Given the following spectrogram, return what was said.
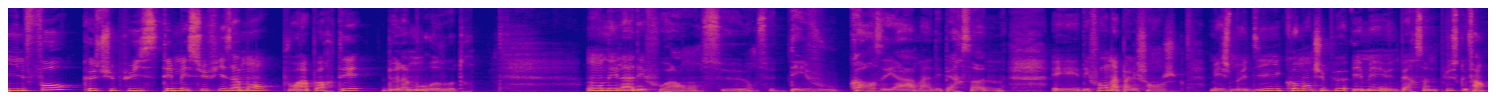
il faut que tu puisses t'aimer suffisamment pour apporter de l'amour aux autres. On est là des fois, on se, dévoue corps et âme à des personnes. Et des fois, on n'a pas le change. Mais je me dis, comment tu peux aimer une personne plus que... Enfin,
